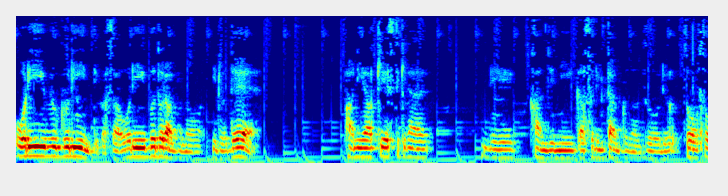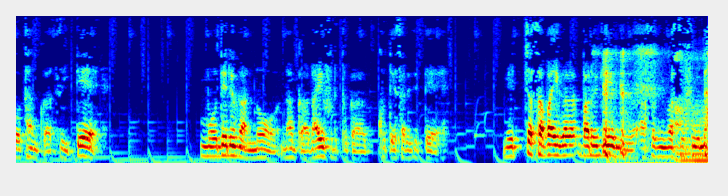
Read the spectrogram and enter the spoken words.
オリーブグリーンっていうかさ、オリーブドラムの色で、パニアケース的なで感じにガソリンタンクの増量、増装タンクがついて、モデルガンのなんかライフルとか固定されてて、めっちゃサバイバルゲーム遊びます風な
